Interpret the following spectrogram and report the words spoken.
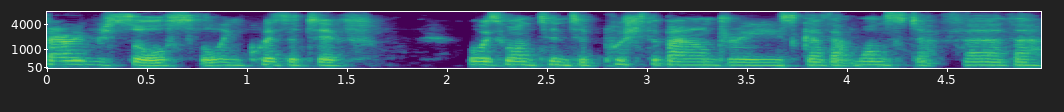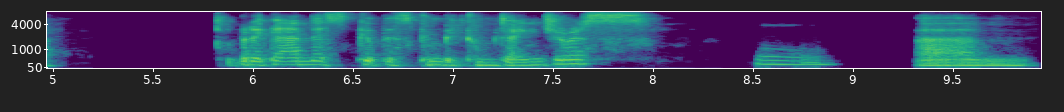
very resourceful, inquisitive, always wanting to push the boundaries, go that one step further. But again, this this can become dangerous. Mm. Um,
